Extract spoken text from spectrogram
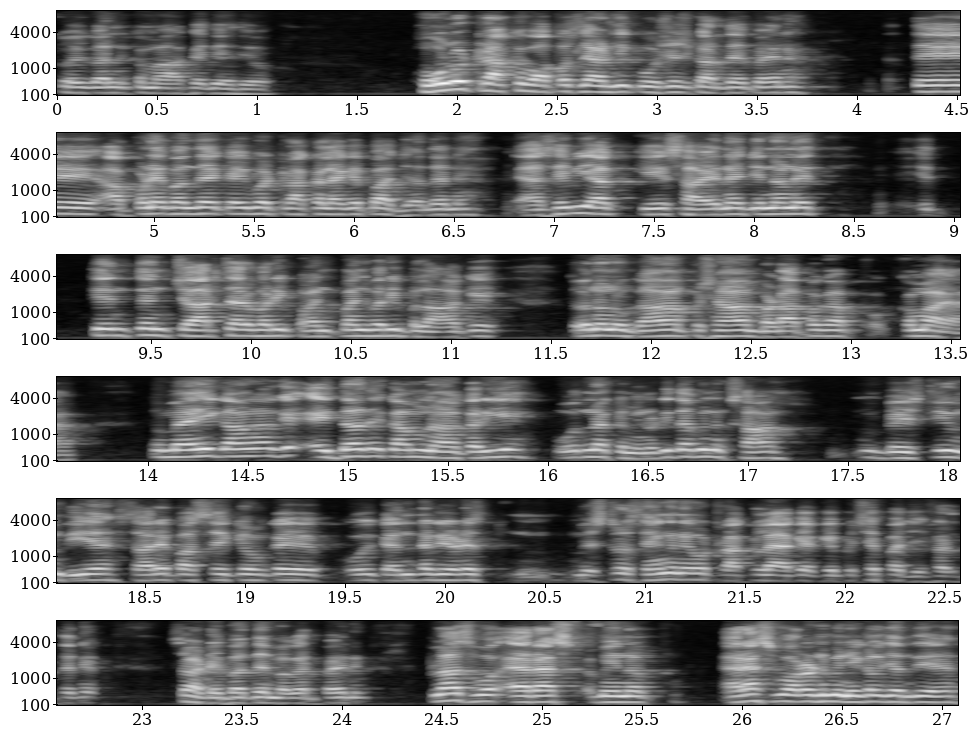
ਕੋਈ ਗੱਲ ਨਹੀਂ ਕਮਾ ਕੇ ਦੇ ਦਿਓ। ਹੁਣ ਉਹ ਟਰੱਕ ਵਾਪਸ ਲੈਣ ਦੀ ਕੋਸ਼ਿਸ਼ ਕਰਦੇ ਪਏ ਨੇ। ਤੇ ਆਪਣੇ ਬੰਦੇ ਕਈ ਵਾਰ ਟਰੱਕ ਲੈ ਕੇ ਭੱਜ ਜਾਂਦੇ ਨੇ। ਐਸੇ ਵੀ ਆ ਕੇਸ ਆਏ ਨੇ ਜਿਨ੍ਹਾਂ ਨੇ ਤਿੰਨ ਤਿੰਨ, ਚਾਰ ਚਾਰ ਵਾਰੀ, ਪੰਜ ਪੰਜ ਵਾਰੀ ਬੁਲਾ ਕੇ ਤੇ ਉਹਨਾਂ ਨੂੰ ਗਾਂ ਪਛਾਂ ਬੜਾ ਭਗਾ ਕਮਾਇਆ ਤੇ ਮੈਂ ਇਹੀ ਕਹਾਂਗਾ ਕਿ ਇਦਾਂ ਦੇ ਕੰਮ ਨਾ ਕਰੀਏ, ਉਹਦੇ ਨਾਲ ਕਮਿਊਨਿਟੀ ਦਾ ਵੀ ਨੁਕਸਾਨ, ਬੇਇੱਜ਼ਤੀ ਹੁੰਦੀ ਹੈ ਸਾਰੇ ਪਾਸੇ ਕਿਉਂਕਿ ਉਹ ਕਹਿੰਦੇ ਨੇ ਕਿ ਜਿਹੜੇ ਮਿਸਟਰ ਸਿੰਘ ਨੇ ਉਹ ਟਰੱਕ ਲੈ ਕੇ ਅੱਗੇ ਪਿੱਛੇ ਭੱਜੇ ਫਿਰਦੇ ਨੇ, ਸਾਡੇ ਬੰਦੇ ਮਗਰ ਪਏ ਨੇ। ਪਲੱਸ ਉਹ arrest I mean arrest warrant ਵੀ ਨਿਕਲ ਜਾਂਦੇ ਆ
